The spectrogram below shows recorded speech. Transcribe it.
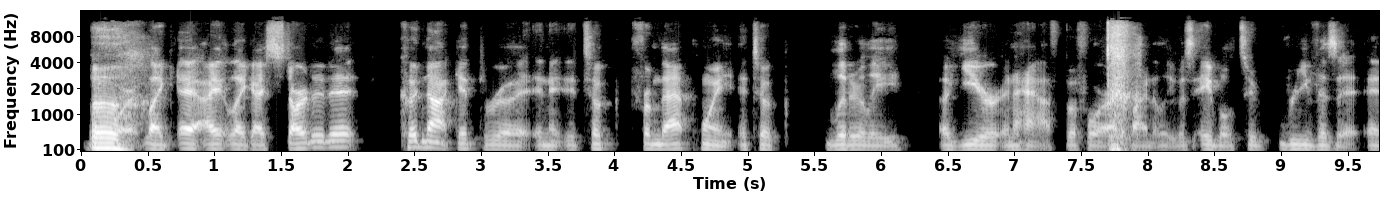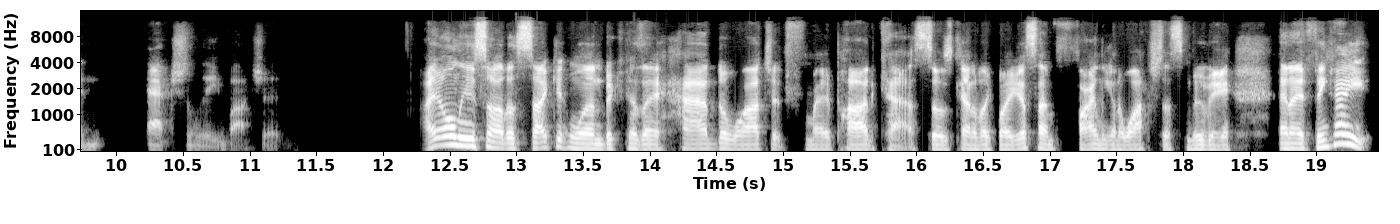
Before- like I, I like I started it, could not get through it, and it, it took from that point. It took literally a year and a half before I finally was able to revisit and actually watch it. I only saw the second one because I had to watch it for my podcast. So it's kind of like, well, I guess I'm finally gonna watch this movie. And I think I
